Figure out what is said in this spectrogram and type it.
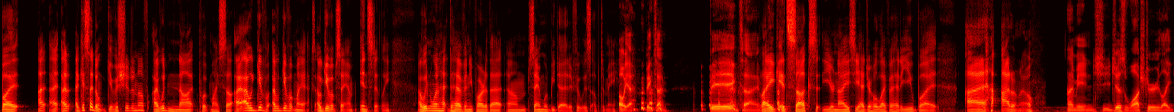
but I, I, I guess I don't give a shit enough. I would not put myself. I, I would give. I would give up my ex. I would give up Sam instantly. I wouldn't want to have any part of that. Um, Sam would be dead if it was up to me. Oh yeah, big time, big time. Like it sucks. You're nice. You had your whole life ahead of you, but I I don't know. I mean, she just watched her like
